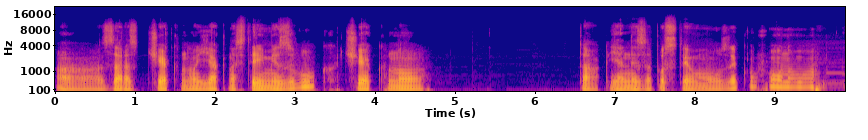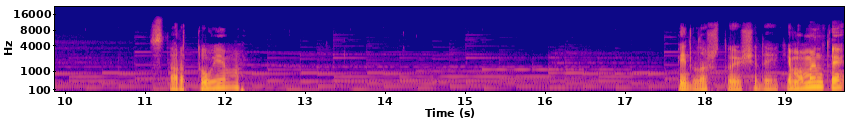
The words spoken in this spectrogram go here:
А, зараз чекну, як на стрімі звук. Чекну. Так, я не запустив музику фоново. Стартуємо. Підлаштую ще деякі моменти.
